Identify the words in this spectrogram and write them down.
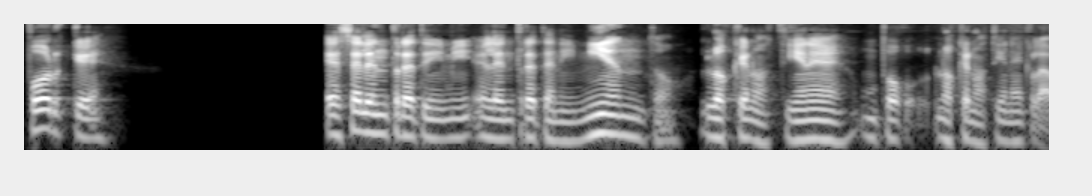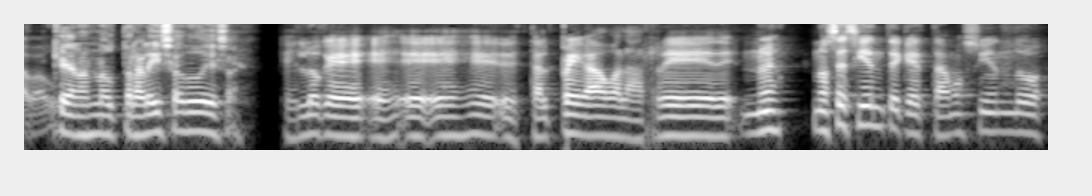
Porque es el, entreteni- el entretenimiento lo que nos tiene un poco, los que nos tiene clavados. Que nos neutraliza, tú dices. Es lo que es, es- es estar pegado a las redes. No, es, no se siente que estamos siendo.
